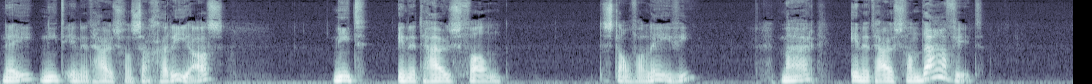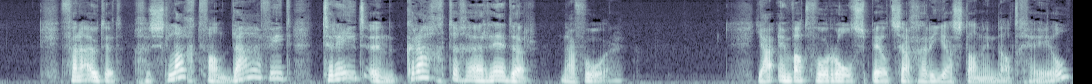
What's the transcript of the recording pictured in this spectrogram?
Nee, niet in het huis van Zacharias, niet in het huis van de stam van Levi, maar in het huis van David. Vanuit het geslacht van David treedt een krachtige redder naar voren. Ja, en wat voor rol speelt Zacharias dan in dat geheel?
